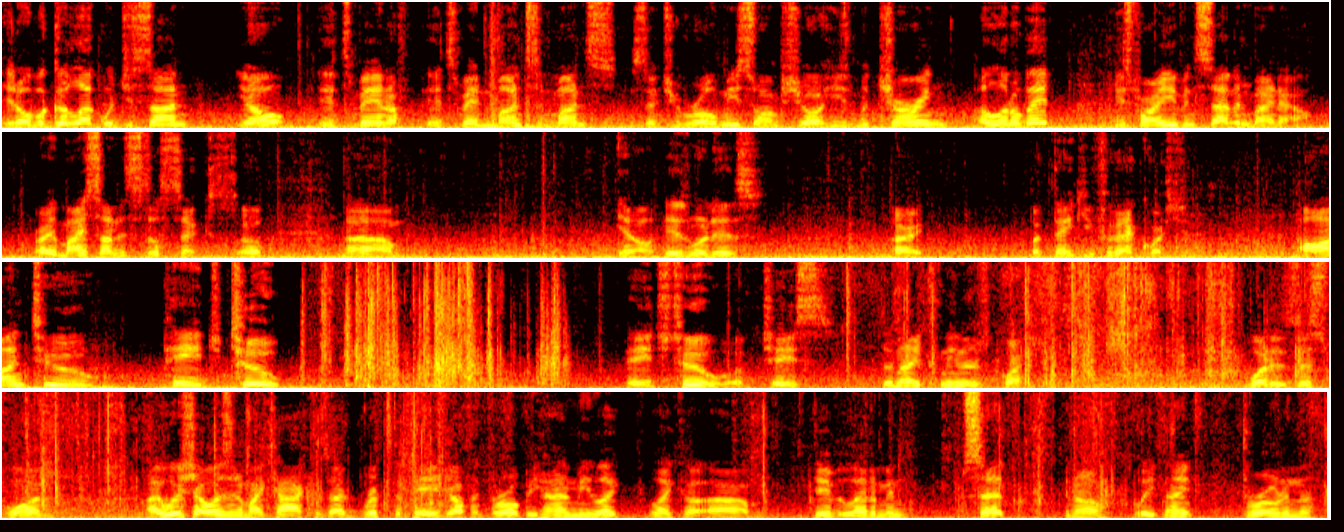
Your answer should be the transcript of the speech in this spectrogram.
you know, but good luck with your son. You know, it's been a, it's been months and months since you wrote me, so I'm sure he's maturing a little bit. He's probably even seven by now, right? My son is still six, so um, you know, is what it is. All right, but thank you for that question. On to page two. Page two of Chase the Night Cleaner's questions. What is this one? I wish I wasn't in my car because I'd rip the page off and throw it behind me like like a um, David Letterman set, you know, late night. Throw it in the.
